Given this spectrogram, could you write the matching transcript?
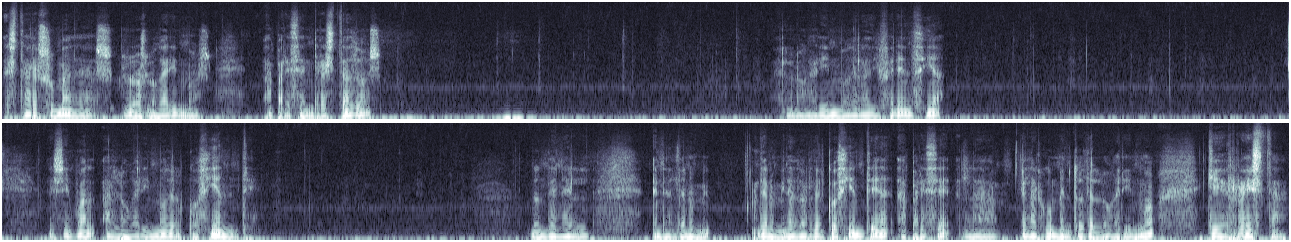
estar sumadas los logaritmos, aparecen restados, el logaritmo de la diferencia es igual al logaritmo del cociente, donde en el, en el denominador del cociente aparece el argumento del logaritmo que resta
